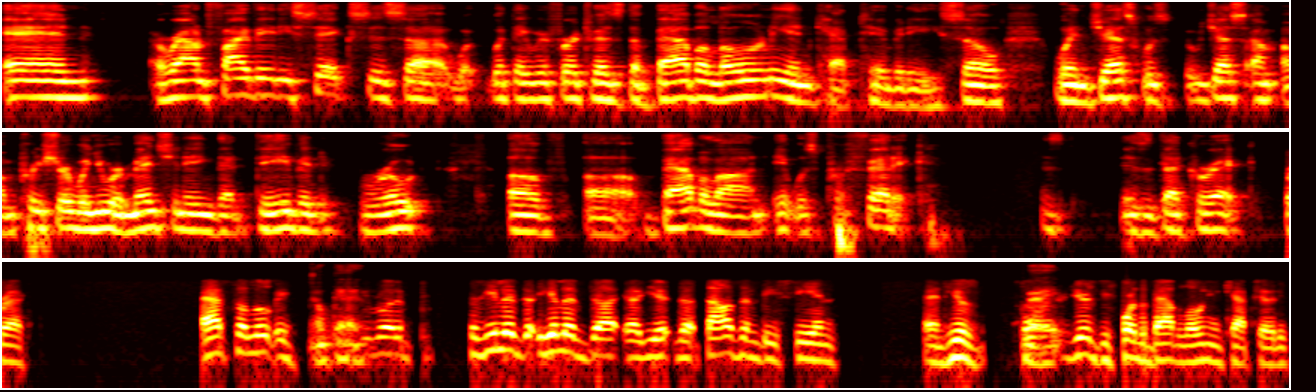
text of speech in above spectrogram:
and around 586 is uh, what, what, they refer to as the Babylonian captivity. So when Jess was Jess, I'm, I'm pretty sure when you were mentioning that David wrote of uh, Babylon, it was prophetic. Is isn't that correct? Correct. Absolutely. Okay. He wrote it because he lived he lived uh, a thousand BC and and he was four right. years before the Babylonian captivity.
